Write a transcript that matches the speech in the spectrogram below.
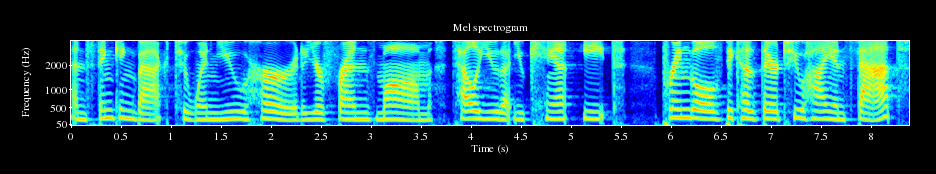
and thinking back to when you heard your friend's mom tell you that you can't eat Pringles because they're too high in fat.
